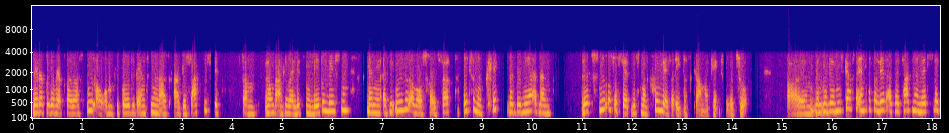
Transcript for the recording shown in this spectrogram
netop det der med at prøve os ud over måske både det danske, men også anglosaksiske, som nogle gange kan være lidt en lette løsning. Men at vi udvider vores horisont, ikke som en pligt, men det er mere, at man let snyder sig selv, hvis man kun læser engelsk og amerikansk litteratur. Og, øh, men, men det er måske også ændret sig lidt. Altså i takt med Netflix,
